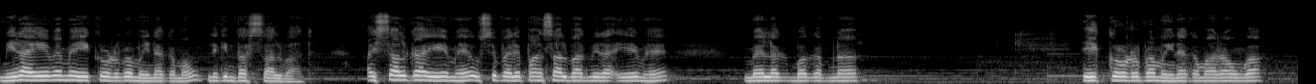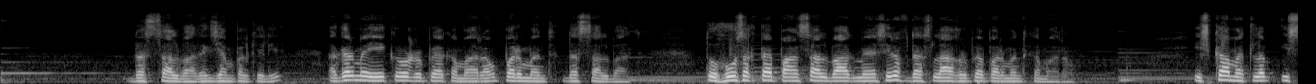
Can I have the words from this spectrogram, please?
मेरा एम है, मैं एक करोड़ रुपये महीना कमाऊँ, लेकिन दस साल बाद। इस साल का एम है, उससे पहले पाँच साल बाद मेरा एम है, मैं लगभग अपना एक करोड़ रुपया महीना कमा रहा हूँ दस साल बाद एग्ज़ाम्पल के लिए। अगर मैं एक करोड़ रुपया कमा रहा हूँ पर मंथ दस साल बाद तो हो सकता है पाँच साल बाद मैं सिर्फ़ दस लाख रुपया पर मंथ कमा रहा हूँ। इसका मतलब इस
